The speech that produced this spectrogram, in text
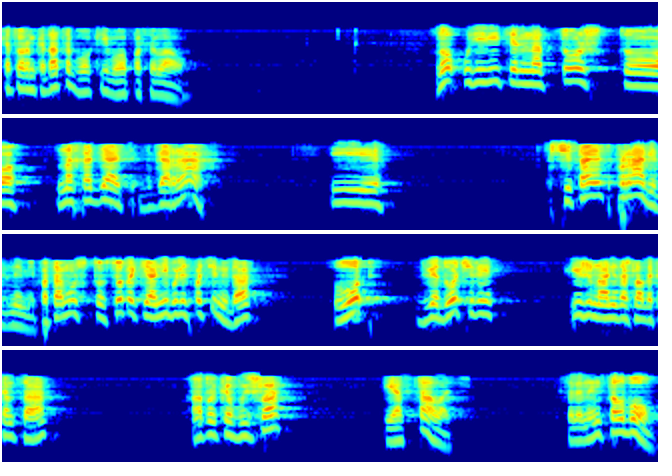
которым когда-то Бог его посылал. Но удивительно то, что находясь в горах и считаясь праведными, потому что все-таки они были спасены, да? Лот, две дочери и жена не дошла до конца. Она только вышла и осталась соляным столбом,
